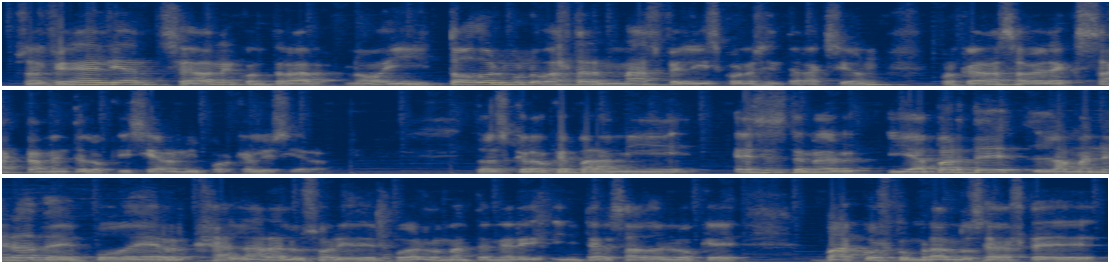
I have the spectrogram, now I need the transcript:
pues al final del día se van a encontrar, ¿no? Y todo el mundo va a estar más feliz con esa interacción porque van a saber exactamente lo que hicieron y por qué lo hicieron. Entonces creo que para mí ese sistema, y aparte la manera de poder jalar al usuario y de poderlo mantener interesado en lo que va acostumbrándose a este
